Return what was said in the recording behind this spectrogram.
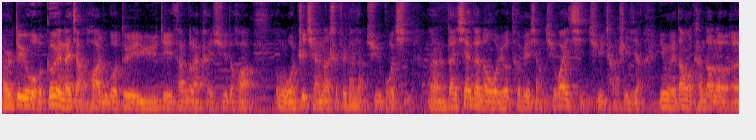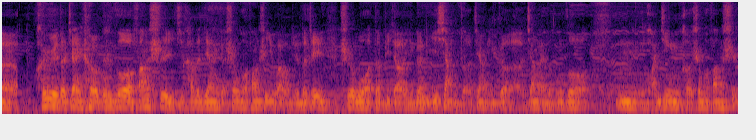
而对于我个人来讲的话，如果对于这三个来排序的话，我之前呢是非常想去国企，嗯，但现在呢我又特别想去外企去尝试一下，因为当我看到了呃亨瑞的这样一个工作方式以及他的这样一个生活方式以外，我觉得这是我的比较一个理想的这样一个将来的工作嗯环境和生活方式。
